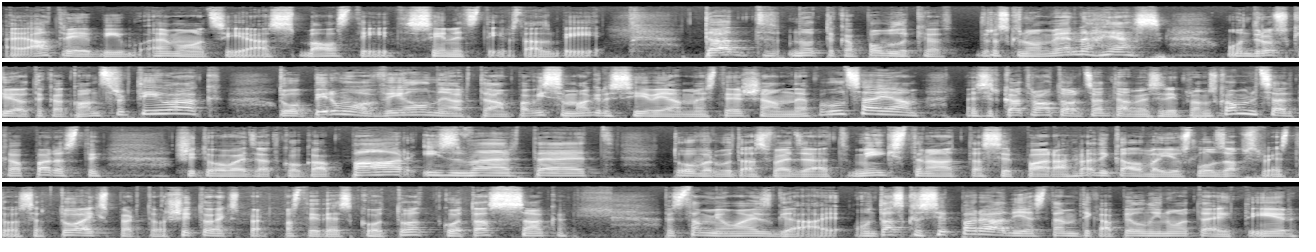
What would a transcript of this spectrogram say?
atriebību emocijās balstītas iniciatīvas tās bija. Tad nu, publika drusku nomierinājās un drusku jau tā kā konstruktīvāk. To pirmo vilni ar tām pavisam agresīvajām mēs tiešām nepublicējām. Mēs ar katru autoru centāmies arī, protams, komunicēt, kā parasti. Šito vajadzētu kaut kā pārizvērtēt, to varbūt tās vajadzētu mīkstināt, tas ir pārāk radikāli, vai jūs lūdzu apspriestos ar to ekspertu, ar šito ekspertu, paskatieties, ko, to, ko tas saka. Pēc tam jau aizgāja. Un tas, kas ir parādījies, tam tikai pilnīgi noteikti ir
